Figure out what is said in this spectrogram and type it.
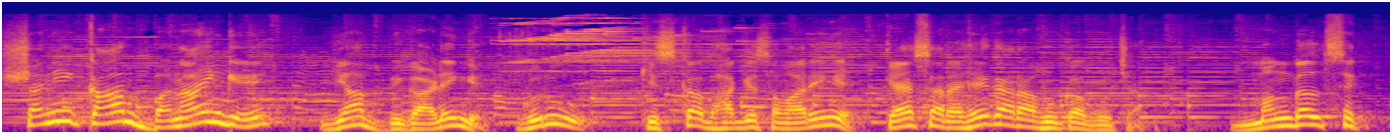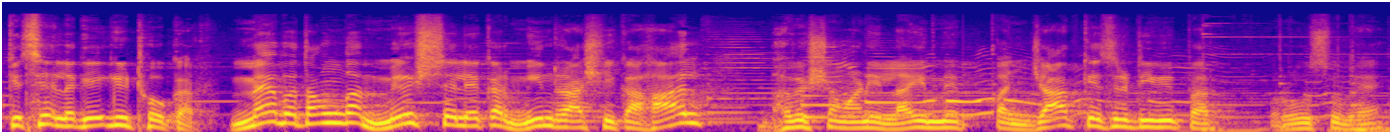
शनि काम बनाएँगे या बिगाड़ेंगे? गुरु, किसका भाग्य संवारेंगे? कैसा रहेगा राहु का गोचा? मंगल से किसे लगेगी ठोकर? मैं बताऊँगा मेष से लेकर मीन राशि का हाल। भविष्यवाणी लाइव में पंजाब केसरी टीवी पर रोज सुबह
